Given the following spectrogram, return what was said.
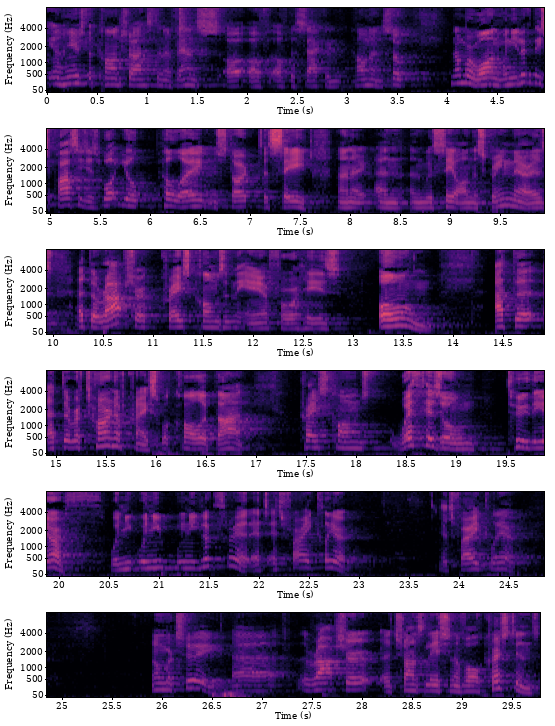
you know, here's the contrast in events of, of, of the second coming. So, number one, when you look at these passages, what you'll pull out and start to see, and, I, and, and we'll see it on the screen there, is at the rapture, Christ comes in the air for his own. At the, at the return of Christ, we'll call it that Christ comes with his own to the earth. When you, when you, when you look through it, it's, it's very clear. It's very clear. Number two, uh, the rapture, a translation of all Christians.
